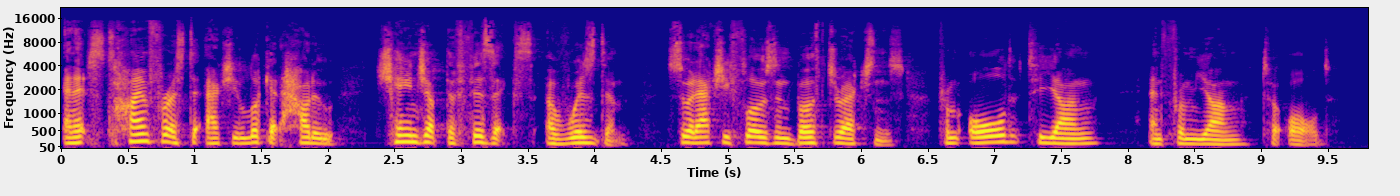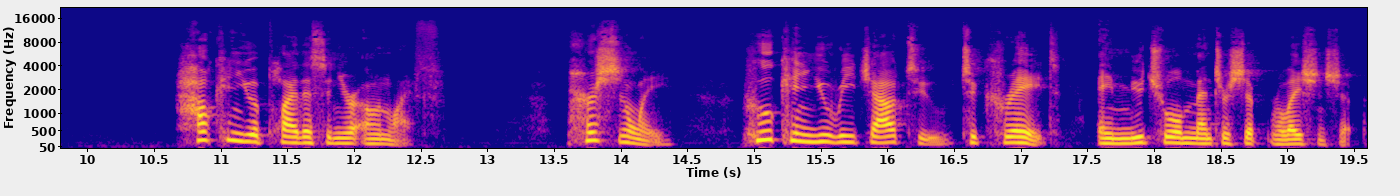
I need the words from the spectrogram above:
And it's time for us to actually look at how to change up the physics of wisdom so it actually flows in both directions, from old to young and from young to old. How can you apply this in your own life? Personally, who can you reach out to to create a mutual mentorship relationship?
